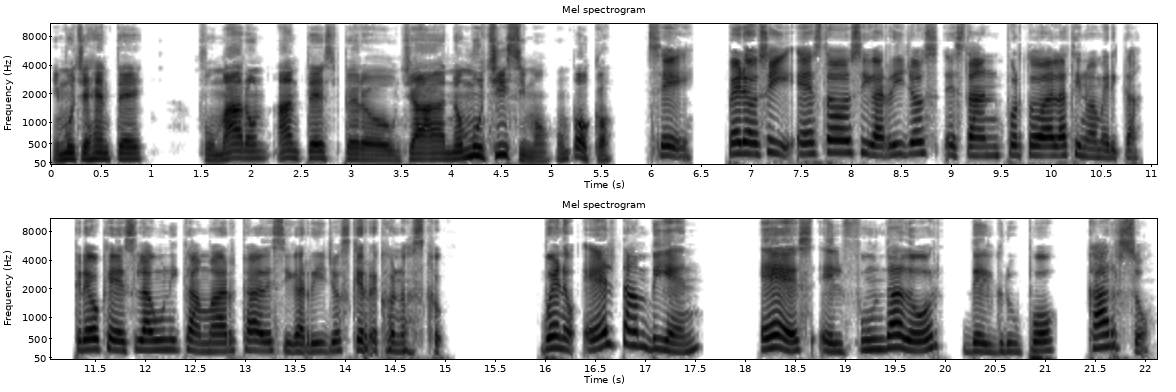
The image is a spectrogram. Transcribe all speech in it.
y mucha gente fumaron antes, pero ya no muchísimo, un poco. Sí, pero sí, estos cigarrillos están por toda Latinoamérica. Creo que es la única marca de cigarrillos que reconozco. Bueno, él también es el fundador del grupo Carso.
